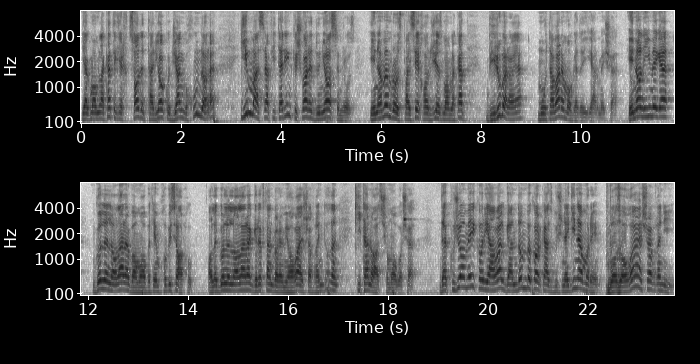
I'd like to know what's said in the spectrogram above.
یک مملکت که اقتصاد تریاک و جنگ و خون داره این مصرفی ترین کشور دنیاست امروز. این هم امروز پیسه خارجی از مملکت بیرو برای معتبر ما گداییگر میشه. این حال میگه گل لاله را با ما بتیم. خب بسیار خوب. حالا گل لاله را گرفتن برای می آقا اشرف دادن. کیتن از شما باشه؟ در کجا میکاری اول گندم بکار که از گوشنگی نموریم باز آقا اشرف غنی.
